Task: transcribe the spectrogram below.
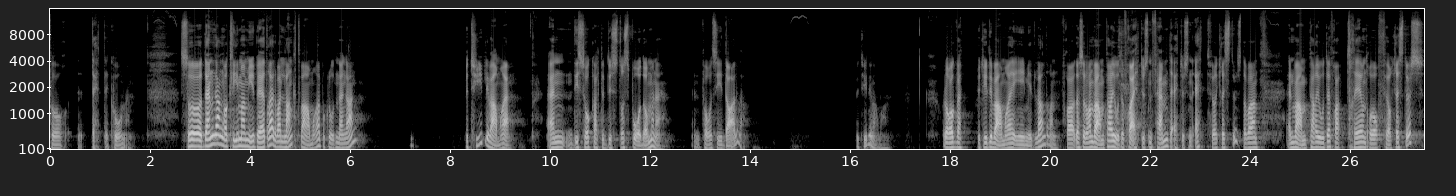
for dette kornet. Så Den gang var klimaet mye bedre. Det var langt varmere på kloden den gang. Betydelig varmere enn de såkalte dystre spådommene for å si i dag. Da. Betydelig varmere. Og Det har òg vært betydelig varmere i middelalderen. Fra, altså det var en varmeperiode fra 1005 til 1001 før Kristus. Det var en varmeperiode fra 300 år før Kristus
